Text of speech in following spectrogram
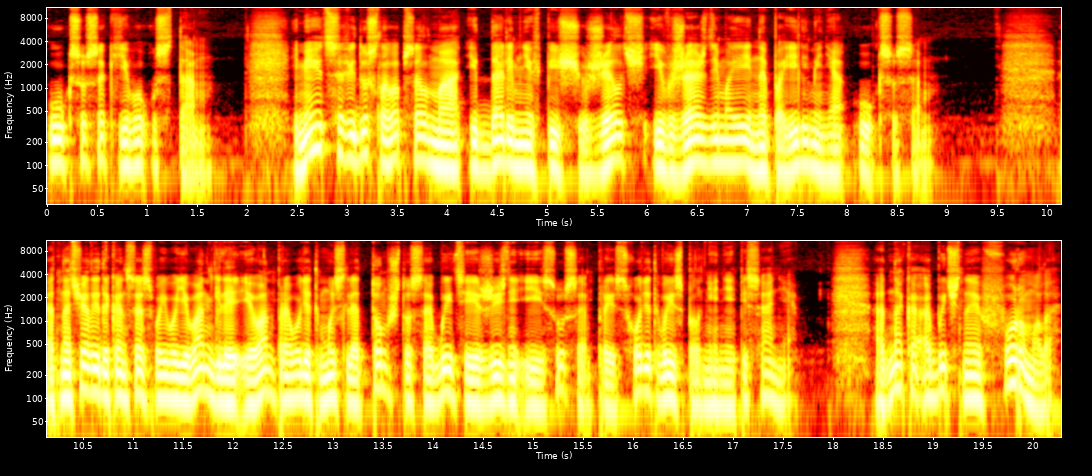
уксуса к его устам. Имеются в виду слова псалма «И дали мне в пищу желчь, и в жажде моей напоили меня уксусом». От начала и до конца своего Евангелия Иоанн проводит мысль о том, что события из жизни Иисуса происходят во исполнении Писания. Однако обычная формула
